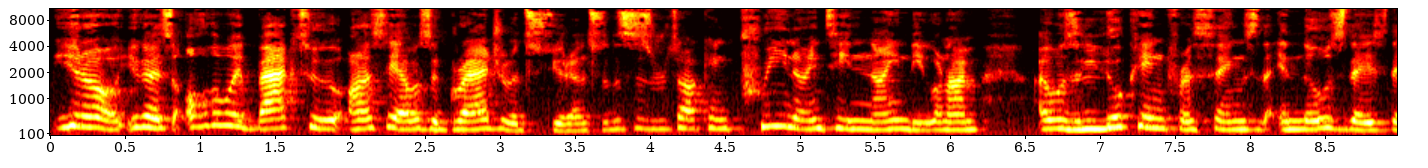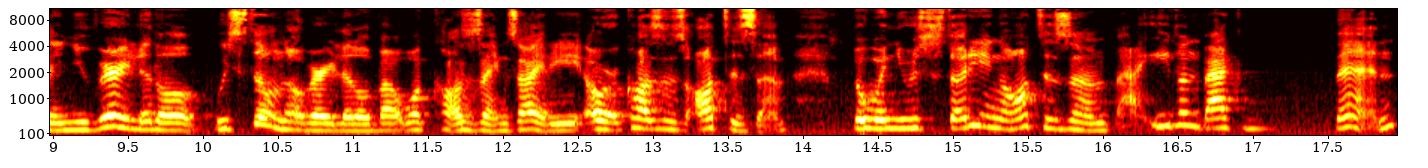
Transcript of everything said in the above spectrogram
you know, you guys, all the way back to honestly, I was a graduate student. So this is, we're talking pre 1990 when I'm, I was looking for things that in those days they knew very little. We still know very little about what causes anxiety or causes autism. But when you were studying autism, even back then,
